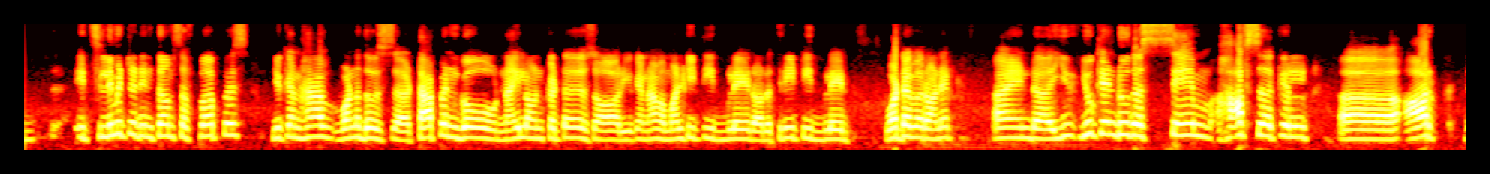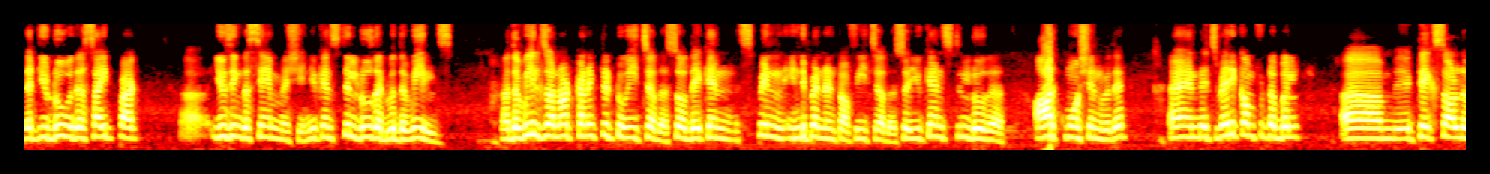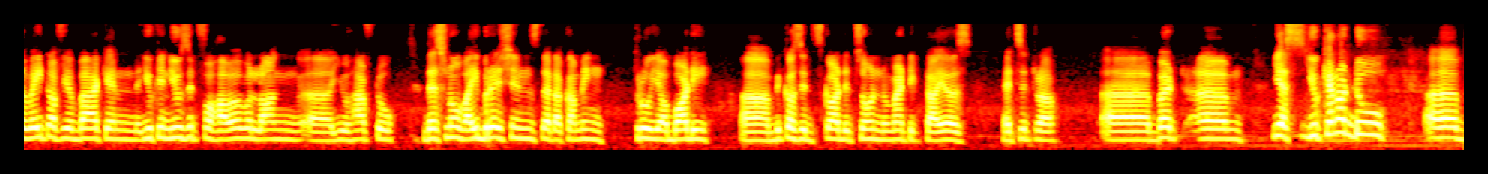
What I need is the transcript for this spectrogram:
it's limited in terms of purpose. You can have one of those uh, tap and go nylon cutters or you can have a multi-teeth blade or a three-teeth blade, whatever on it. And you, you can do the same half circle arc that you do with a side pack uh, using the same machine. You can still do that with the wheels. Uh, the wheels are not connected to each other, so they can spin independent of each other. So you can still do the arc motion with it, and it's very comfortable. Um, it takes all the weight off your back, and you can use it for however long uh, you have to. There's no vibrations that are coming through your body uh, because it's got its own pneumatic tires, etc. Uh, but um, yes, you cannot do uh,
